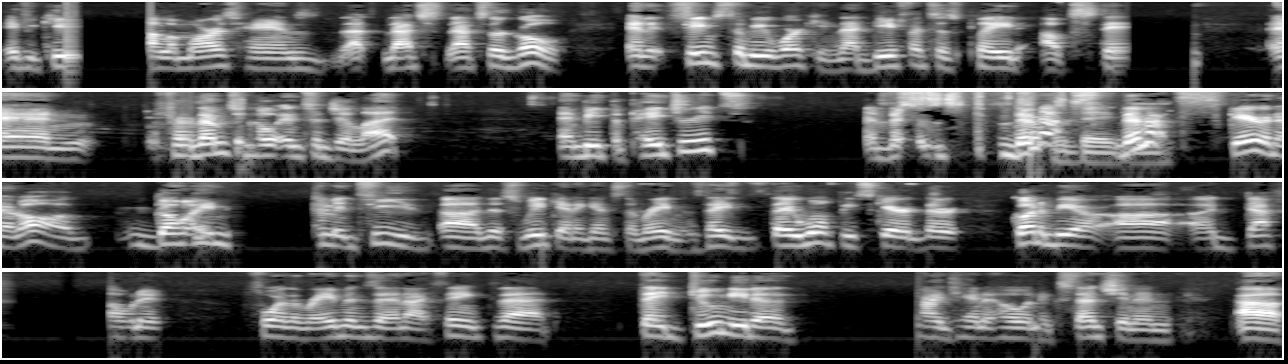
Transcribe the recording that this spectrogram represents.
If you keep Lamar's hands, that, that's that's their goal, and it seems to be working. That defense has played outstanding, and for them to go into Gillette and beat the Patriots, they're, they're not big, they're man. not scared at all going M&T uh, this weekend against the Ravens. They they won't be scared. They're going to be a, a, a def opponent for the Ravens, and I think that they do need to find Tannehill an extension and uh,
